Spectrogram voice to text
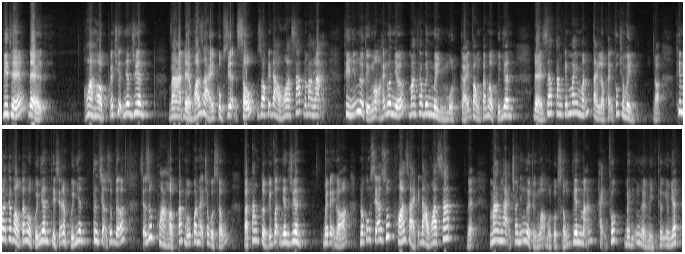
Vì thế để hòa hợp cái chuyện nhân duyên và để hóa giải cái cục diện xấu do cái đào hoa sát nó mang lại thì những người tuổi ngọ hãy luôn nhớ mang theo bên mình một cái vòng tam hợp quý nhân để gia tăng cái may mắn tài lộc hạnh phúc cho mình đó. Khi mang theo vòng tam hợp quý nhân thì sẽ được quý nhân tương trợ giúp đỡ sẽ giúp hòa hợp các mối quan hệ trong cuộc sống và tăng cường cái vận nhân duyên. Bên cạnh đó nó cũng sẽ giúp hóa giải cái đào hoa sát đấy mang lại cho những người tuổi ngọ một cuộc sống viên mãn hạnh phúc bên những người mình thương yêu nhất.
